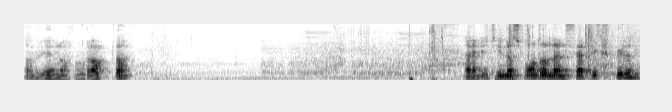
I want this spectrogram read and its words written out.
Was haben wir hier noch? Ein Raptor. Tiny Tina's Wonderland fertig spielen.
